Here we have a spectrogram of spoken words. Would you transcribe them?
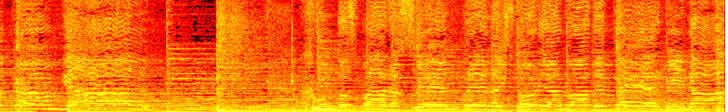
a cambiar. Juntos para siempre la historia no ha de terminar.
